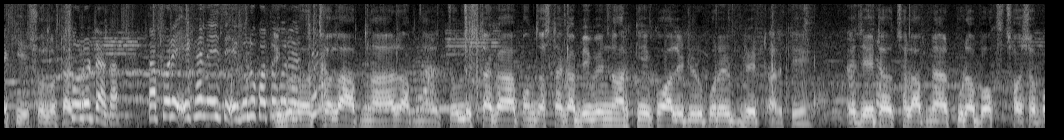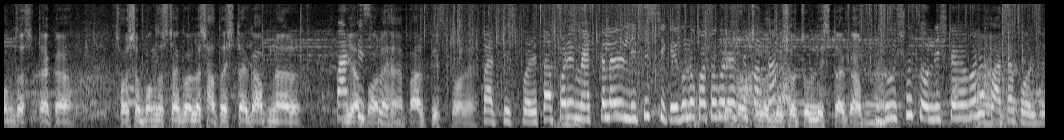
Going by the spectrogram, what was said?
একই ষোলো টাকা। ষোলো টাকা। তারপরে এখানে এই যে এগুলো কত করে এগুলো আছে? হচ্ছে আপনার আপনার চল্লিশ টাকা পঞ্চাশ টাকা বিভিন্ন আর কি কোয়ালিটির উপরে রেট আর কি। এই যে এটা হচ্ছে আপনার পুরো বক্স ছয়শো পঞ্চাশ টাকা। ছয়শো পঞ্চাশ টাকা হলে সাতাশ টাকা আপনার ইয়া পড়ে। হ্যাঁ পার পিস পড়ে। পার পিস পরে তারপরে ম্যাট কালারের লিপস্টিক এগুলো কত করে আছে পাতা? দুশো চল্লিশ টাকা আপনার। দুশো চল্লিশ টাকা করে পাতা পড়বে।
